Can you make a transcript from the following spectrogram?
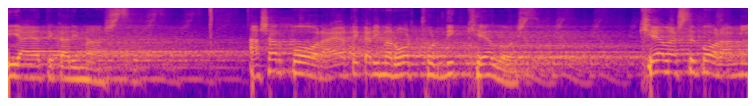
এই আয়াতে কারিমা আসছে। আসার পর আয়াতে কারিমার অর্থর দিক খেয়াল আসছে। খেয়াল আসতে পর আমি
